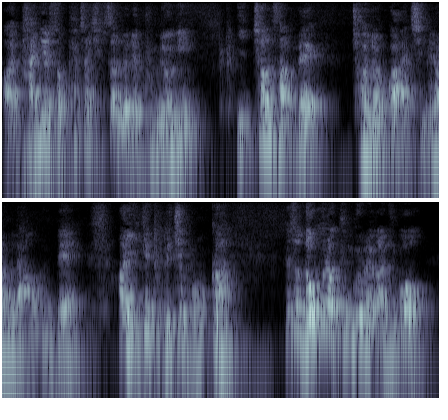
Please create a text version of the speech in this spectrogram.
아, 다니엘서 8장 14절에 분명히 2300 저녁과 아침이라고 나오는데, 아, 이게 도대체 뭘까? 그래서 너무나 궁금해가지고,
